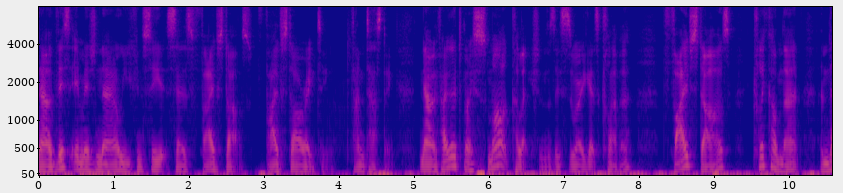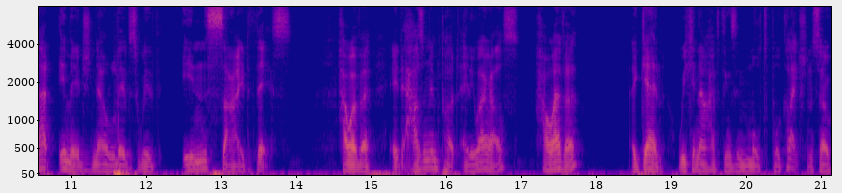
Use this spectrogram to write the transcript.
Now this image now you can see it says five stars, five star rating. Fantastic. Now if I go to my smart collections, this is where it gets clever. Five stars, click on that, and that image now lives with inside this. However, it hasn't been put anywhere else. However, again, we can now have things in multiple collections. So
